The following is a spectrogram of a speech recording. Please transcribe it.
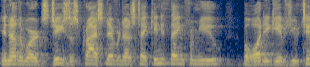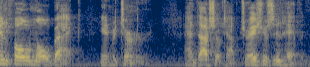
In other words, Jesus Christ never does take anything from you but what he gives you tenfold more back in return. And thou shalt have treasures in heaven.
